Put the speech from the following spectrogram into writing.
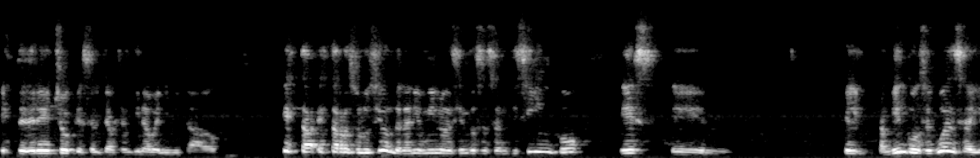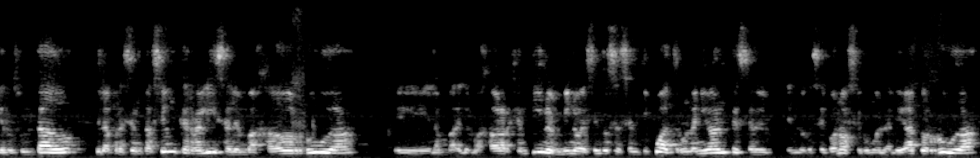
este derecho que es el que Argentina ve limitado. Esta, esta resolución del año 1965 es eh, también consecuencia y resultado de la presentación que realiza el embajador Ruda eh, el, embajador argentino en 1964, un año antes, en, lo que se conoce como el alegato Ruda,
